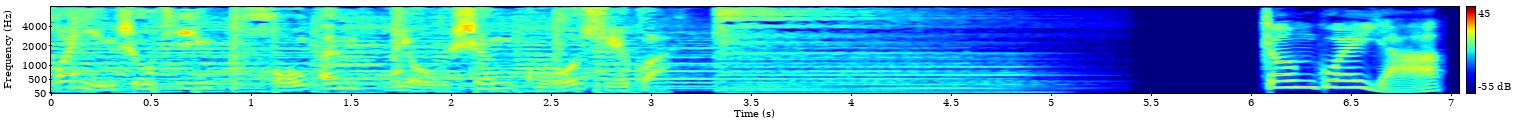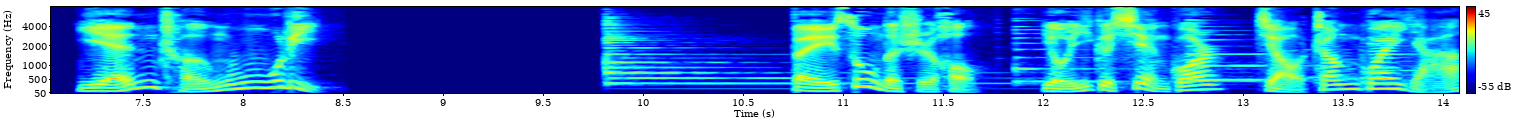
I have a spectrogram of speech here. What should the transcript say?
欢迎收听洪恩有声国学馆。张乖崖严惩污吏。北宋的时候，有一个县官叫张乖崖。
